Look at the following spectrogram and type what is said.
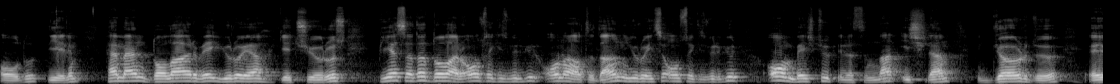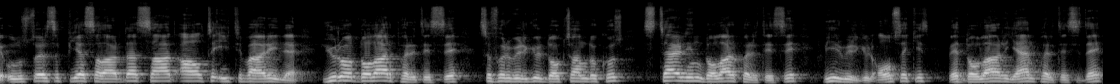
oldu diyelim. Hemen dolar ve euroya geçiyoruz. Piyasada dolar 18,16'dan, euro ise 18,15 Türk lirasından işlem gördü. Ee, uluslararası piyasalarda saat 6 itibariyle euro dolar paritesi 0,99, sterlin dolar paritesi 1,18 ve dolar yen paritesi de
